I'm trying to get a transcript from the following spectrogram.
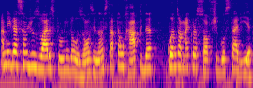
a migração de usuários para o Windows 11 não está tão rápida quanto a Microsoft gostaria.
